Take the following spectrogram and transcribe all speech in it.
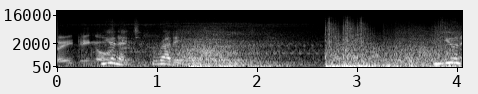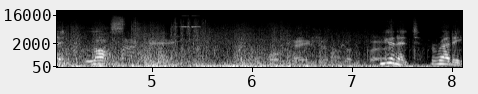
Waiting order. Unit ready. Unit lost. Location confirmed. Unit ready.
